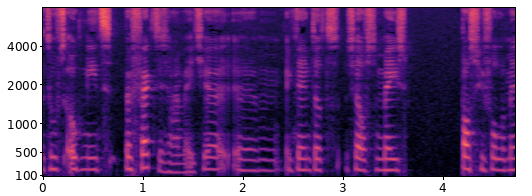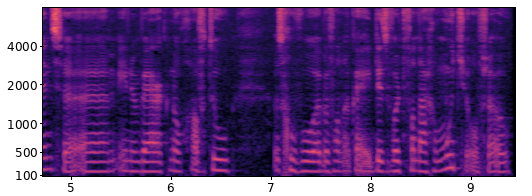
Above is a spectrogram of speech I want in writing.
het hoeft ook niet perfect te zijn, weet je. Um, ik denk dat zelfs de meest passievolle mensen um, in hun werk nog af en toe het gevoel hebben van... oké, dit wordt vandaag een moedje of zo.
